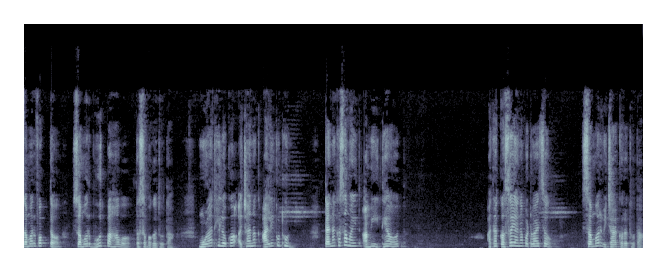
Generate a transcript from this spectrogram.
समोर फक्त समोर भूत पाहावं तसं बघत होता. मुळात ही लोक अचानक आली कुठून? त्यांना कसं माहीत आम्ही इथे आहोत? आता कसं यांना पटवायचं? समर विचार करत होता.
